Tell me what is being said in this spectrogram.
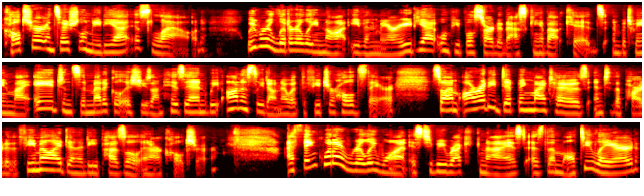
Culture and social media is loud. We were literally not even married yet when people started asking about kids. And between my age and some medical issues on his end, we honestly don't know what the future holds there. So I'm already dipping my toes into the part of the female identity puzzle in our culture. I think what I really want is to be recognized as the multi layered,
